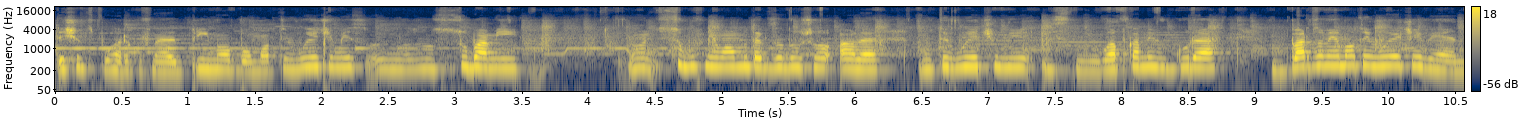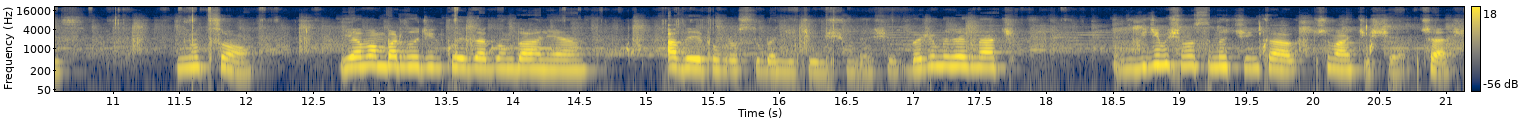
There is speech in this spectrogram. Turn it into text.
1000 pucharków na El Primo, bo motywujecie mnie z, subami. No, subów nie mamy tak za dużo, ale motywujecie mnie i z łapkami w górę. Bardzo mnie motywujecie, więc no co? Ja wam bardzo dziękuję za oglądanie, a wy po prostu będziecie się. Będziemy żegnać. Widzimy się w następnych odcinkach. Trzymajcie się. Cześć.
